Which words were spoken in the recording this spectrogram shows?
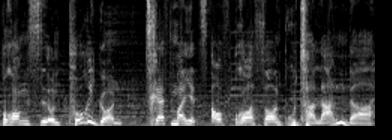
Bronzel und Porygon treffen wir jetzt auf Bronzer und Brutalanda.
